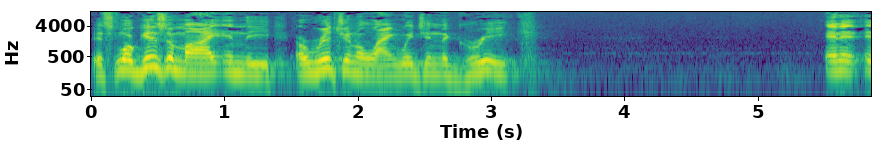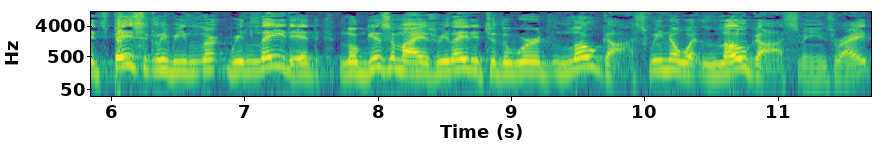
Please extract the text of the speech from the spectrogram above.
It's logizomai in the original language, in the Greek. And it, it's basically re- related, logizomai is related to the word logos. We know what logos means, right?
